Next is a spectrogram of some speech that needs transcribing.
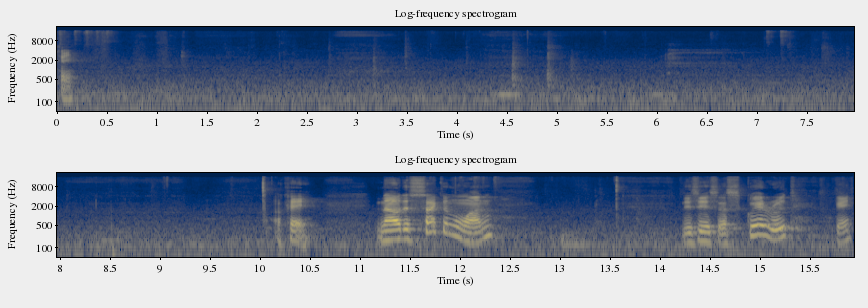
Okay. Okay. Now the second one, this is a square root, okay?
